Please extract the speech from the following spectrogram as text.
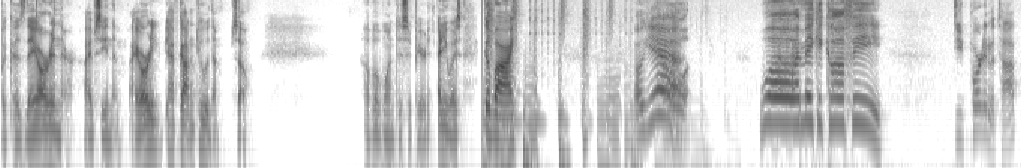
because they are in there. I've seen them. I already have gotten two of them, so. How about one disappeared. Anyways, goodbye. Oh yeah. Oh, Whoa, I'm making coffee. do you pour it in the top?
